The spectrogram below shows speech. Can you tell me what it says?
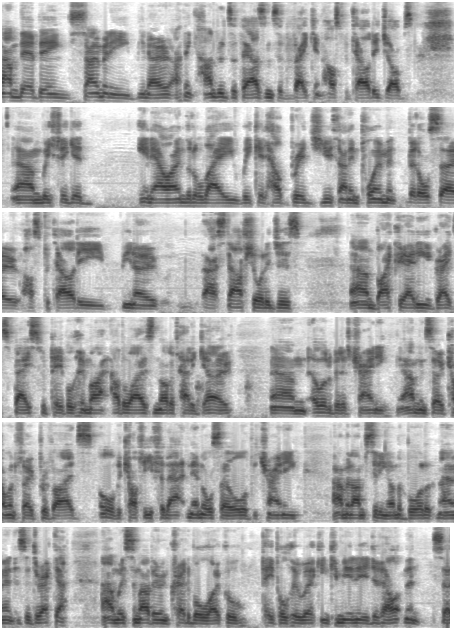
um, there being so many, you know, I think hundreds of thousands of vacant hospitality jobs. Um, we figured in our own little way, we could help bridge youth unemployment, but also hospitality, you know, uh, staff shortages um, by creating a great space for people who might otherwise not have had a go. Um, a little bit of training. Um, and so Common Folk provides all the coffee for that and then also all of the training. Um, and I'm sitting on the board at the moment as a director um, with some other incredible local people who work in community development. So,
